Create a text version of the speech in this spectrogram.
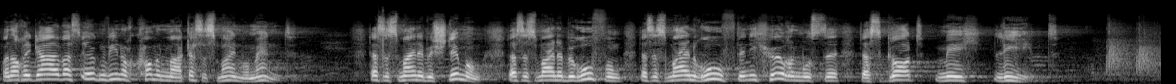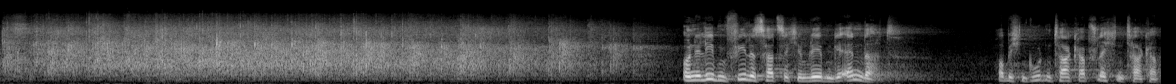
und auch egal, was irgendwie noch kommen mag, das ist mein Moment. Das ist meine Bestimmung, das ist meine Berufung, das ist mein Ruf, den ich hören musste, dass Gott mich liebt. Und ihr Lieben, vieles hat sich im Leben geändert. Ob ich einen guten Tag habe, schlechten Tag habe,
